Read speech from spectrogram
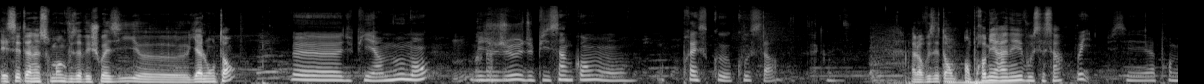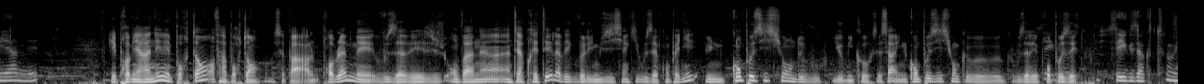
et c'est un instrument que vous avez choisi euh, il y a longtemps? Depuis un moment, mais je joue depuis 5 ans, presque que ça. Alors vous êtes en, en première année, vous, c'est ça? Oui, c'est la première année. Et première année, mais pourtant, enfin pourtant, c'est pas le problème, mais vous avez, on va in- interpréter là, avec les musiciens qui vous accompagnaient une composition de vous, Yumiko, c'est ça? Une composition que, que vous avez proposée C'est exact, oui.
